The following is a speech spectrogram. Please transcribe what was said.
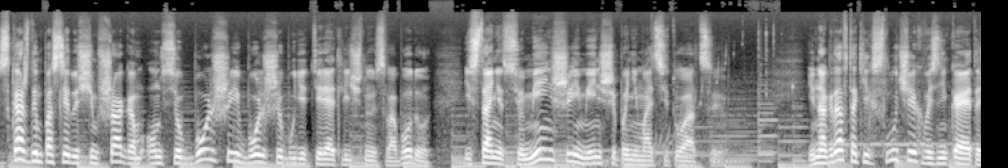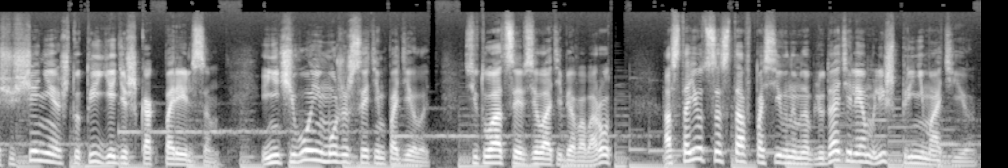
С каждым последующим шагом он все больше и больше будет терять личную свободу и станет все меньше и меньше понимать ситуацию. Иногда в таких случаях возникает ощущение, что ты едешь как по рельсам, и ничего не можешь с этим поделать. Ситуация взяла тебя в оборот, остается, став пассивным наблюдателем, лишь принимать ее.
